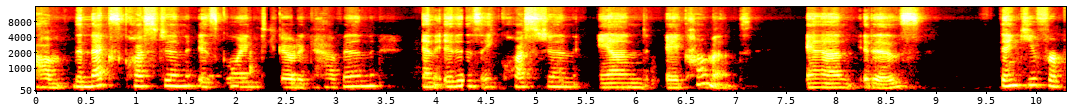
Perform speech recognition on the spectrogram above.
Um, the next question is going to go to Kevin, and it is a question and a comment. And it is, thank you for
